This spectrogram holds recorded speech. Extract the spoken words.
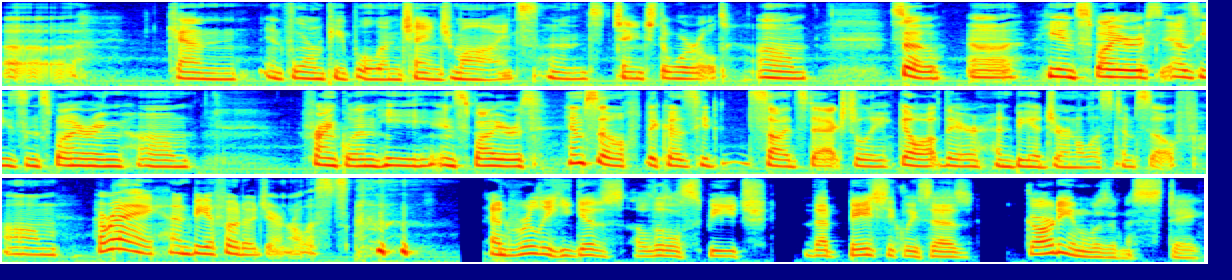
uh, can inform people and change minds and change the world. Um, so uh, he inspires as he's inspiring um, Franklin. He inspires himself because he decides to actually go out there and be a journalist himself. Um, hooray! And be a photojournalist. And really, he gives a little speech that basically says Guardian was a mistake.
